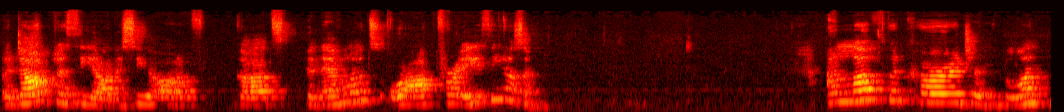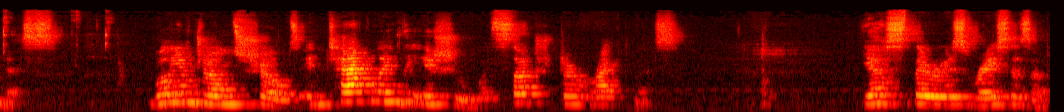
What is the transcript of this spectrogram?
adopt a theodicy of God's benevolence or opt for atheism. I love the courage and bluntness William Jones shows in tackling the issue with such directness. Yes, there is racism.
